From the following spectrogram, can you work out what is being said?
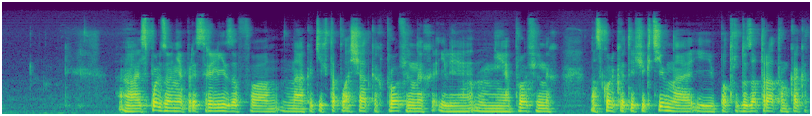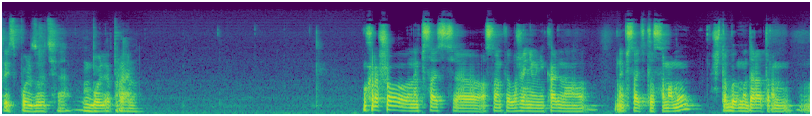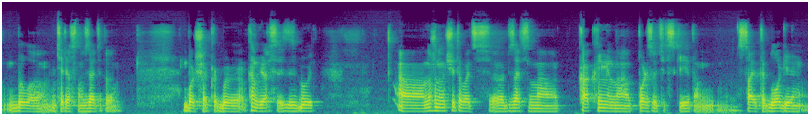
А, использование пресс-релизов а, на каких-то площадках профильных или не профильных, насколько это эффективно и по трудозатратам, как это использовать более правильно? Ну, хорошо написать э, о своем приложении уникально, написать это самому, чтобы модераторам было интересно взять это. Больше как бы конверсия здесь будет. А, нужно учитывать обязательно, как именно пользовательские там, сайты, блоги,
